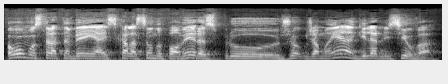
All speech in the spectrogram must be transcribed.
Vamos mostrar também a escalação do Palmeiras para o jogo de amanhã, Guilherme Silva?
